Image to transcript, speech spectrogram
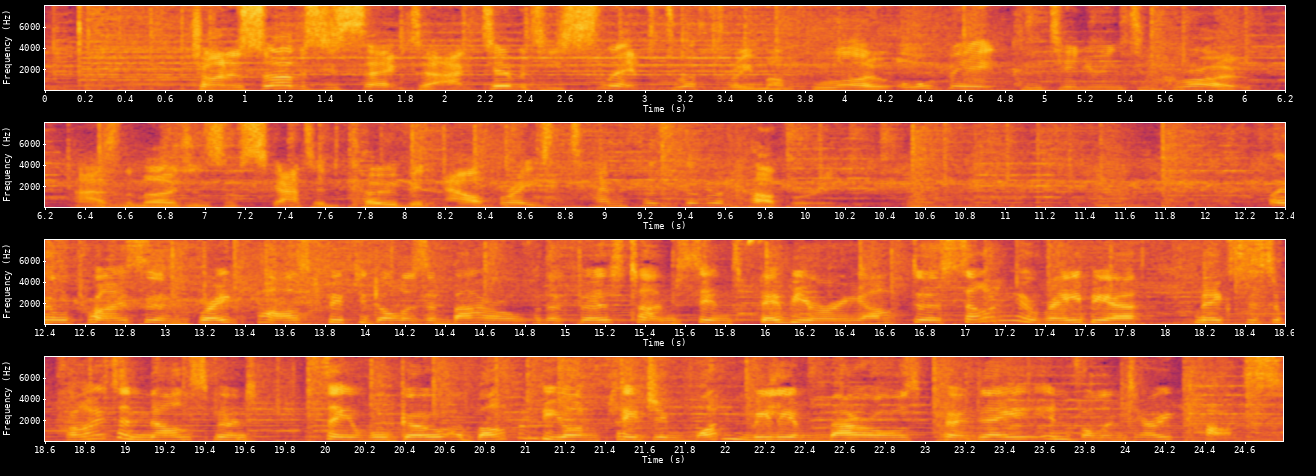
China's services sector activity slipped to a three month low, albeit continuing to grow as an emergence of scattered COVID outbreaks tempers the recovery. Oil prices break past $50 a barrel for the first time since February after Saudi Arabia makes a surprise announcement saying it will go above and beyond pledging 1 million barrels per day in voluntary cuts.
